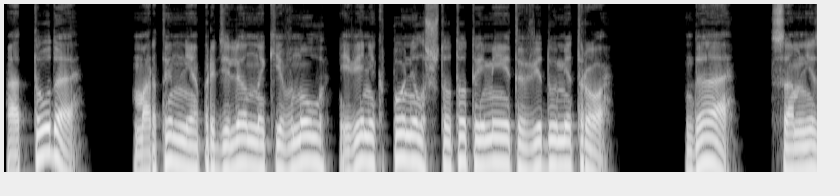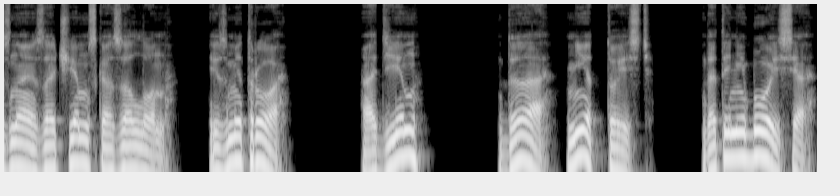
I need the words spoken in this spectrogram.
«Оттуда?» Мартын неопределенно кивнул, и Веник понял, что тот имеет в виду метро. «Да», сам не знаю зачем, сказал он. «Из метро». «Один?» «Да, нет, то есть». «Да ты не бойся».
